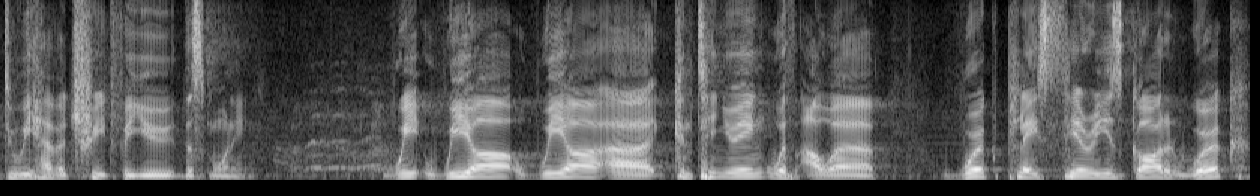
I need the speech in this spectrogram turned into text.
do we have a treat for you this morning. We, we are, we are uh, continuing with our workplace series, God at Work.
